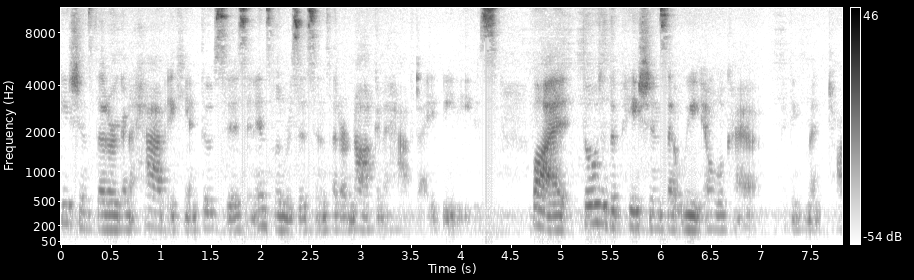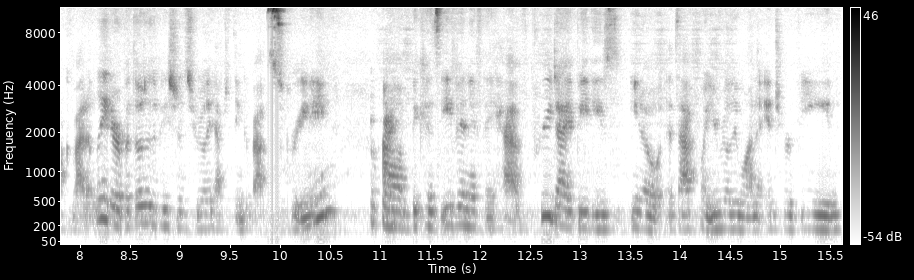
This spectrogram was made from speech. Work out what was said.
patients that are going to have acanthosis and insulin resistance that are not going to have diabetes. But those are the patients that we, and we'll kind of, I think, meant talk about it later, but those are the patients who really have to think about screening Okay. um, because even if they have pre-diabetes, you know, at that point you really want to intervene,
